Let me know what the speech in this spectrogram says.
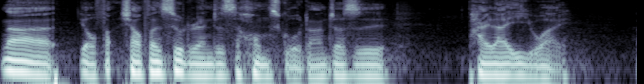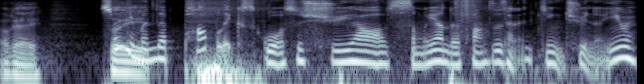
那有小分数的人就是 home school，然后就是排在意外。OK，所以你们的 public school 是需要什么样的方式才能进去呢？因为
